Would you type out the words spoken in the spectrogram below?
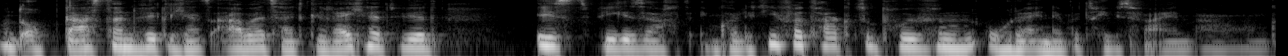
Und ob das dann wirklich als Arbeitszeit gerechnet wird, ist, wie gesagt, im Kollektivvertrag zu prüfen oder in der Betriebsvereinbarung.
